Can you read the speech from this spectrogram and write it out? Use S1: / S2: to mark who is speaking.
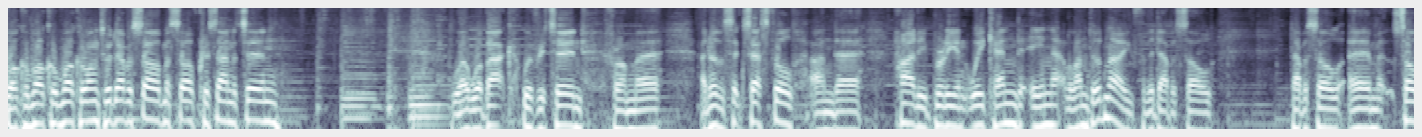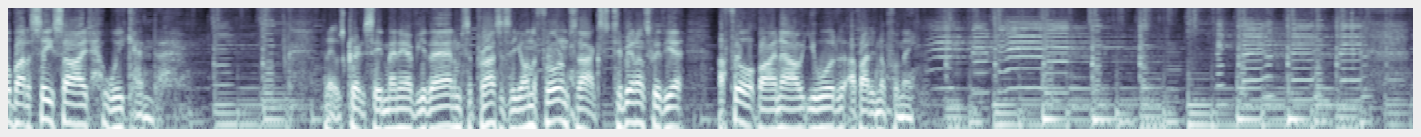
S1: Welcome, welcome, welcome to a episode. Myself, Chris Anderton. Well, we're back. We've returned from uh, another successful and uh, highly brilliant weekend in Llandudno for the Dab of Soul, Dabasol um, Soul by the Seaside weekend. And it was great to see many of you there, and I'm surprised to see you on the forum tonight. to be honest with you, I thought by now you would have had enough of me.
